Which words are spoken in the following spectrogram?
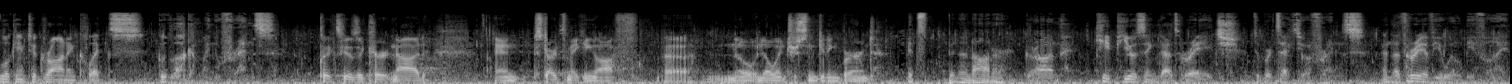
Looking to Gron and Clix, Good luck, my new friends. Clix gives a curt nod and starts making off. Uh, no, no interest in getting burned. It's been an honor. Gron, keep using that rage to protect your friends, and the three of you will be fine.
